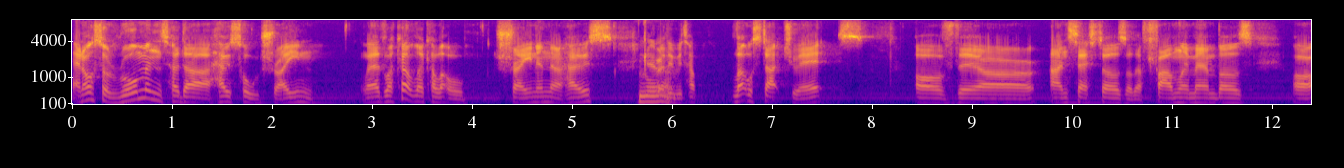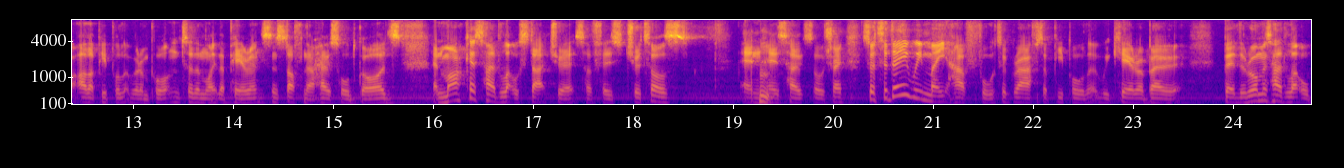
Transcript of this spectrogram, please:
And also, Romans had a household shrine. They had like a, like a little shrine in their house Yeah. where they would have little statuettes of their ancestors or their family members or other people that were important to them, like their parents and stuff, and their household gods. And Marcus had little statuettes of his tutors in his household shrine. So today we might have photographs of people that we care about, but the Romans had little,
